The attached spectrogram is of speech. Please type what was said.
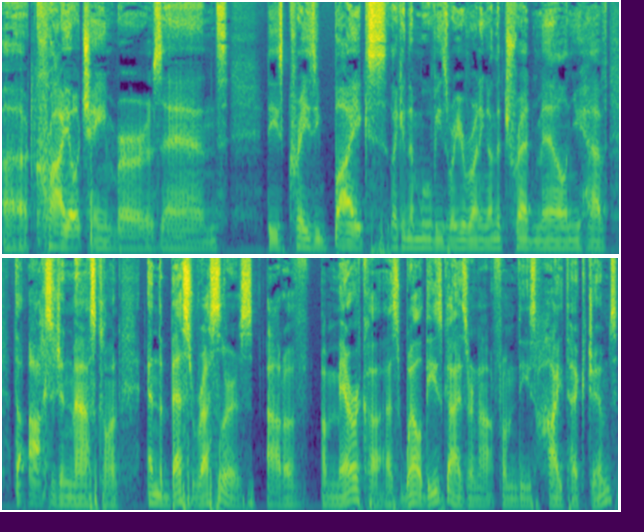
uh, cryo chambers and these crazy bikes, like in the movies where you're running on the treadmill and you have the oxygen masks on. And the best wrestlers out of America as well, these guys are not from these high tech gyms.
